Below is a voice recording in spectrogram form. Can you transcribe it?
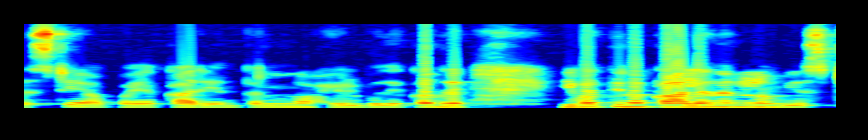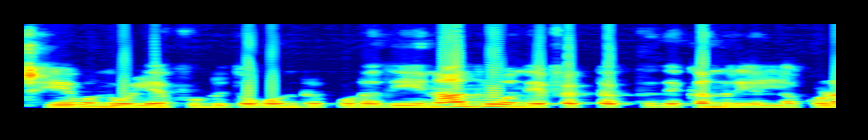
ಅಷ್ಟೇ ಅಪಾಯಕಾರಿ ಅಂತ ನಾವು ಹೇಳ್ಬೋದು. ಯಾಕಂದ್ರೆ ಇವತ್ತಿನ ಕಾಲದಲ್ಲಿ ನಾವು ಎಷ್ಟೇ ಒಂದು ಒಳ್ಳೆ ಫುಡ್ ತಗೊಂಡ್ರೆ ಕೂಡ ಅದು ಏನಾದ್ರೂ ಒಂದು ಎಫೆಕ್ಟ್ ಆಗ್ತದೆ, ಯಾಕಂದ್ರೆ ಎಲ್ಲ ಕೂಡ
